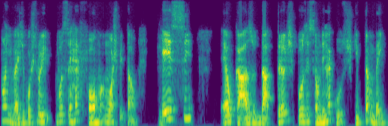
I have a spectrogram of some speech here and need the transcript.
Ao invés de construir, você reforma um hospital. Esse é o caso da transposição de recursos, que também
